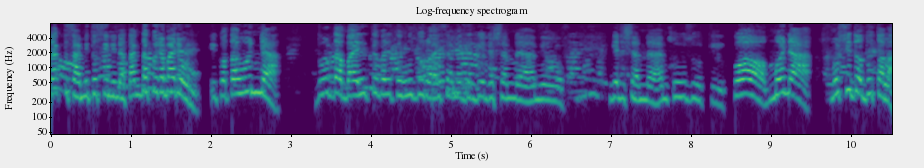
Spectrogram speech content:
ডাকতেছে? আমি তো চিনি না। তাকদা কইরা কথা হইন না। বাইরিতে বাড়িতে হুজুর আমাদের গেটের সামনে। আমিও গেটের সামনে। আমি হুজুর কি? ক, ময়না, মসজিদ দুতলা।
